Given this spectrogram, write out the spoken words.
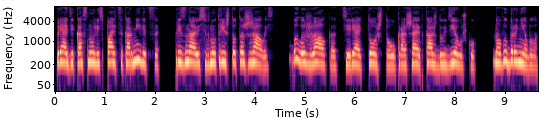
пряди коснулись пальцы кормилицы, признаюсь, внутри что-то сжалось. Было жалко терять то, что украшает каждую девушку, но выбора не было.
